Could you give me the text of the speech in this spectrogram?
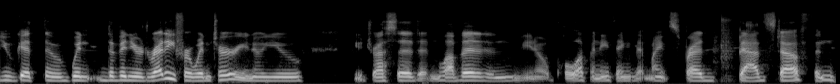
you get the win- the vineyard ready for winter, you know, you, you dress it and love it and you know pull up anything that might spread bad stuff and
